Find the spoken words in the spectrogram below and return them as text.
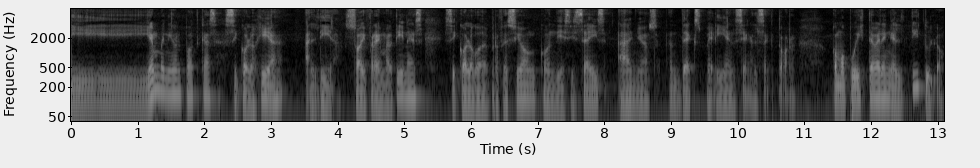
Bienvenido al podcast Psicología al Día. Soy Fray Martínez, psicólogo de profesión con 16 años de experiencia en el sector. Como pudiste ver en el título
